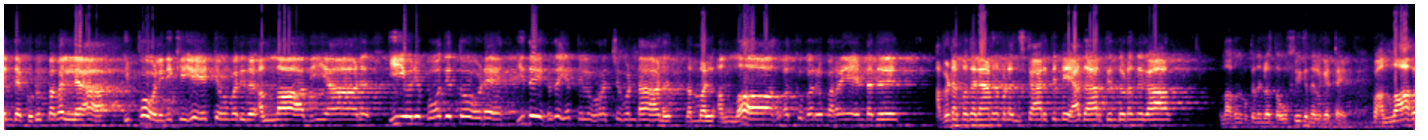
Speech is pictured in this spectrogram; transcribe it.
എന്റെ കുടുംബമല്ല. ഇപ്പോൾ എനിക്ക് ഏറ്റവും വലുത് അള്ളാ നീയാണ്. ഈ ഒരു ബോധ്യത്തോടെ ഇത് ഹൃദയത്തിൽ ഉറച്ചുകൊണ്ടാണ് നമ്മൾ അള്ളാഹു അക്ബർ പറയേണ്ടത്. അവിടെ മുതലാണ് നമ്മുടെ നിസ്കാരത്തിന്റെ യാഥാർത്ഥ്യം തുടങ്ങുക. അള്ളാഹു നമുക്ക് നിങ്ങൾ തൗഫീക്ക് നൽകട്ടെ. അപ്പൊ അള്ളാഹു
